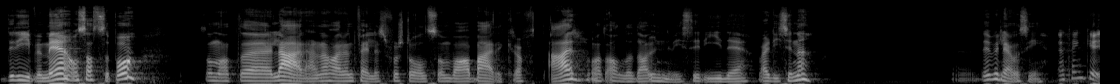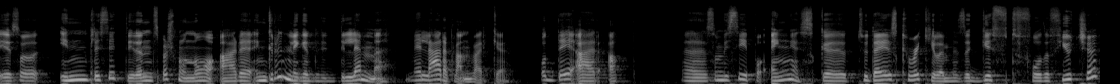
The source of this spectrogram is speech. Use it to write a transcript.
drive med og satse på. Sånn at uh, lærerne har en felles forståelse om hva bærekraft er, og at alle da underviser i det verdisynet. Eh, det vil jeg jo si. Jeg tenker så Implisitt i denne spørsmålet nå er det en grunnleggende dilemma med læreplanverket. Og det er at, uh, som vi sier på engelsk, 'Today's curriculum is a gift for the future'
